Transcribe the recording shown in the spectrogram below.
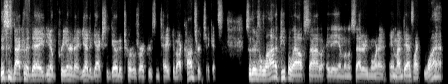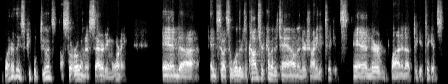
this is back in the day. You know, pre-internet, you had to actually go to Turtles records and tape to buy concert tickets. So there's a lot of people outside at 8 a.m. on a Saturday morning, and my dad's like, "What? What are these people doing so early on a Saturday morning?" And uh, and so I said, "Well, there's a concert coming to town, and they're trying to get tickets, and they're lining up to get tickets."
